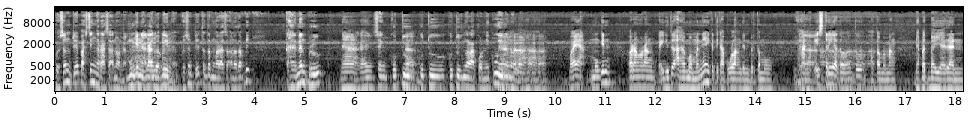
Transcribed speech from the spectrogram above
bosen dia pasti ngerasa nek mungkin nek kanggo aku ini bosen dia tetap ngerasa tapi kahanan bro. Nah kayak sing kudu Nah. kudu kudu ngelakoni kuwi Nah, ngono lho. ah, ah, ah. makanya mungkin orang-orang kayak gitu ah momennya ketika pulang dan bertemu Ya, anak istri atau itu atau memang dapat bayaran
